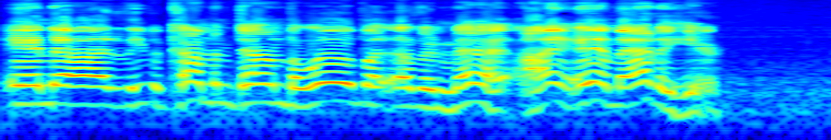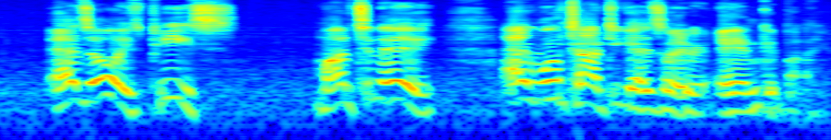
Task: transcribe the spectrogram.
And uh, leave a comment down below. But other than that, I am out of here. As always, peace. Montenay. I will talk to you guys later, and goodbye.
